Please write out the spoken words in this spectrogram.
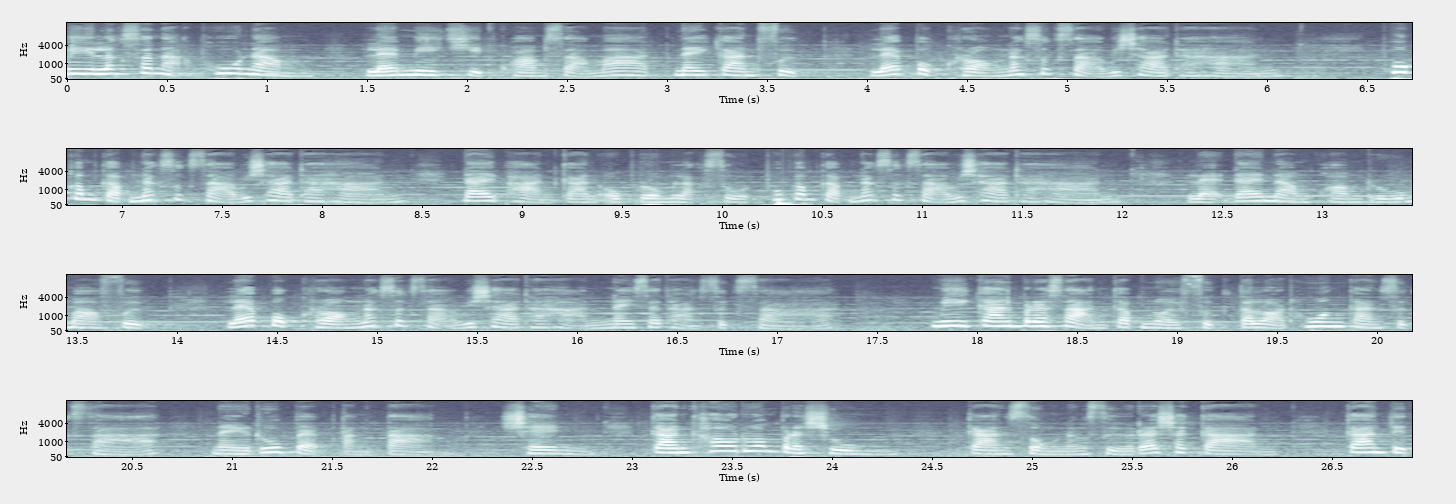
มีลักษณะผู้นำและมีขีดความสามารถในการฝึกและปกครองนักศึกษาวิชาทหาร ผู้กำกับนักศึกษาวิชาทหาร ได้ผ่านการอบรมหลักสูตร ผู้กำกับนักศึกษาวิชาทหาร และได้นำความรู้มาฝึก และปกครองนักศึกษาวิชาทหารในสถานศึกษา มีการประสานกับหน่วยฝึกตลอดห่วงการศึกษาในรูปแบบต่างๆ เช่น การเข้าร่วมประชุม การส่งหนังสือราชการ การติด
